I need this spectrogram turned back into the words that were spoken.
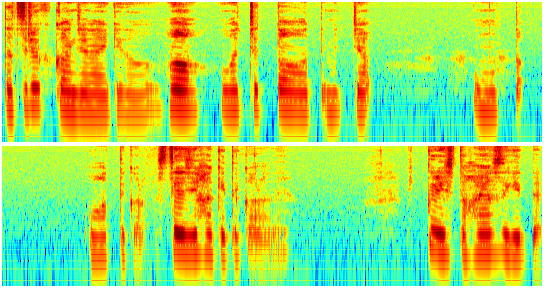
脱力感じゃないけど。あ終わっちゃった。ってめっちゃ思った。終わってから。ステージはけてからね。びっくりした。早すぎて。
